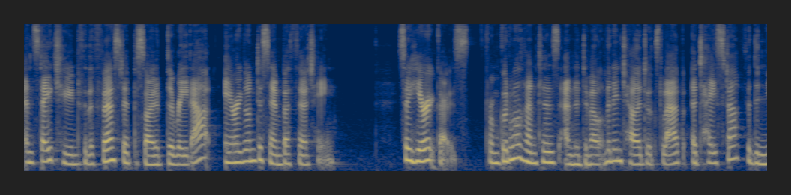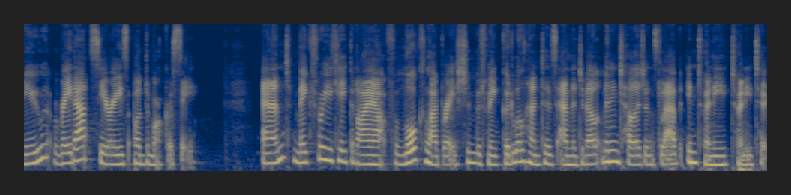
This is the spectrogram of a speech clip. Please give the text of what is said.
and stay tuned for the first episode of The Readout airing on December 13. So here it goes. From Goodwill Hunters and the Development Intelligence Lab, a taster for the new Readout series on democracy. And make sure you keep an eye out for more collaboration between Goodwill Hunters and the Development Intelligence Lab in 2022.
